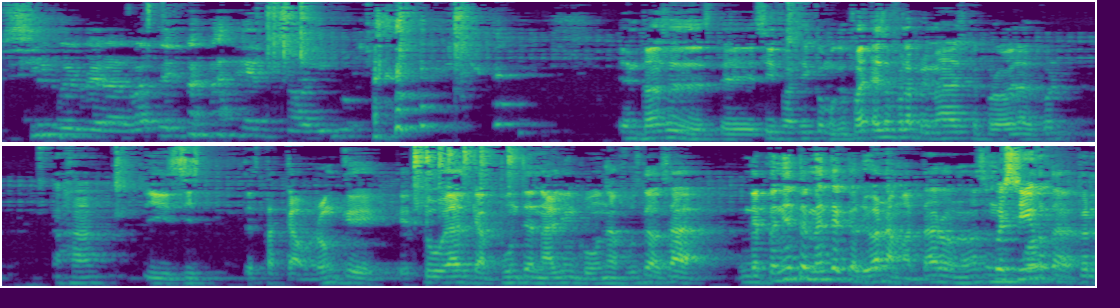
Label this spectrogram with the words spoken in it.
Sí, güey, de el oído. Entonces, este, sí, fue así como que fue. Esa fue la primera vez que probé el alcohol. Ajá. Y sí, está cabrón que, que tú veas que apunten a alguien con una fusca. O sea, independientemente de que lo iban a matar o no, eso Pues no sí. importa. Pero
